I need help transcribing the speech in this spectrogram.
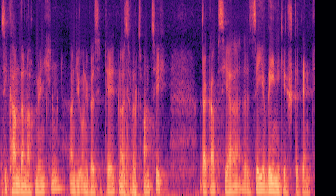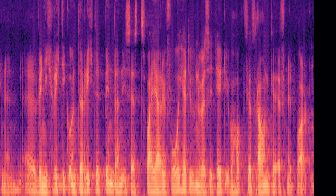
Sie kam dann nach München an die Universität 1920 da gab es ja sehr wenige Studentinnen. Äh, wenn ich richtig unterrichtet bin, dann ist erst zwei Jahre vorher die Universität überhaupt für Frauen geöffnet worden.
